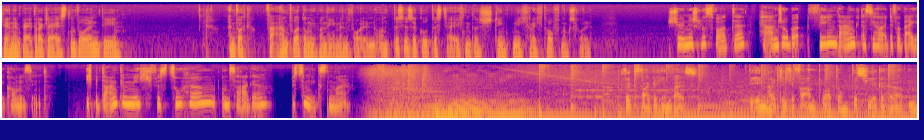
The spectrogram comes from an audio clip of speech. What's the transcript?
die einen Beitrag leisten wollen, die einfach Verantwortung übernehmen wollen. Und das ist ein gutes Zeichen, das stimmt mich recht hoffnungsvoll. Schöne Schlussworte. Herr Anschober, vielen Dank, dass Sie heute vorbeigekommen sind. Ich bedanke mich fürs Zuhören und sage bis zum nächsten Mal. Rückfragehinweis. Die inhaltliche Verantwortung des hier Gehörten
